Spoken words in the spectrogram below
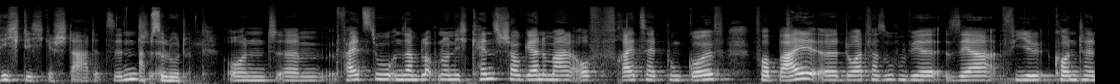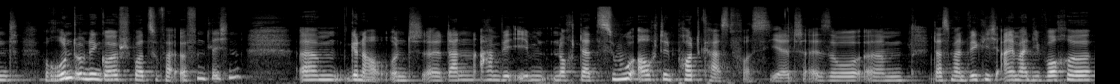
richtig gestartet sind. Absolut. Und ähm, falls du unseren Blog noch nicht kennst, schau gerne mal auf freizeit.golf vorbei. Äh, dort versuchen wir sehr viel Content rund um den Golfsport zu veröffentlichen. Ähm, genau, und äh, dann haben wir eben noch dazu auch den Podcast forciert. Also, ähm, dass man wirklich einmal die Woche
